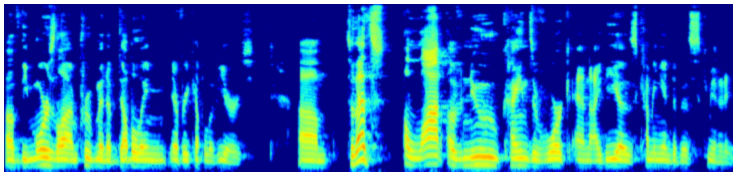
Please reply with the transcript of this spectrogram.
of the Moore's law improvement of doubling every couple of years. Um, so that's a lot of new kinds of work and ideas coming into this community.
